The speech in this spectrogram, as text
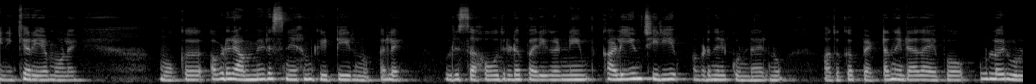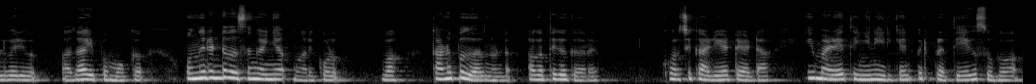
എനിക്കറിയാം മോളെ മോക്ക് അവിടെ ഒരു അമ്മയുടെ സ്നേഹം കിട്ടിയിരുന്നു അല്ലേ? ഒരു സഹോദരിയുടെ പരിഗണനയും കളിയും ചിരിയും അവിടെ നിനക്കുണ്ടായിരുന്നു. അതൊക്കെ പെട്ടെന്ന് ഇല്ലാതായപ്പോൾ ഉള്ളൊരു ഉൾവരിവ് അതാ ഇപ്പം മോക്ക്. ഒന്ന് രണ്ട് ദിവസം കഴിഞ്ഞാൽ മാറിക്കോളും. വാ. തണുപ്പ് കയറുന്നുണ്ട് അകത്തേക്ക് കയറ് കുറച്ച് കഴിയട്ടെ ഏട്ടാ ഈ മഴയത്ത് ഇങ്ങനെ ഇരിക്കാൻ ഒരു പ്രത്യേക സുഖമാണ്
